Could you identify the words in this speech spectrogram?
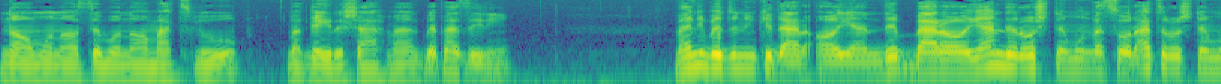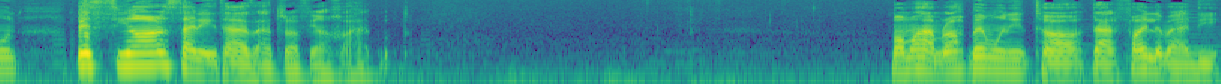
نامناسب و نامطلوب و غیر شهروند بپذیریم. ولی بدونیم که در آینده برایند رشدمون و سرعت رشدمون بسیار سریعتر از اطرافیان خواهد بود. با ما همراه بمونید تا در فایل بعدی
